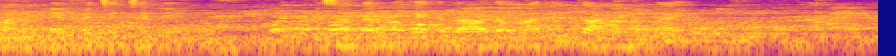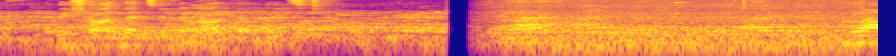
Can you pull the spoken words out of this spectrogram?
మనం నిర్వచించలేము ఈ సందర్భంగా ఇక్కడ రావడం మాకు ఎంతో ఆనందంగా అయిపోతుంది wish all the children all the best నా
